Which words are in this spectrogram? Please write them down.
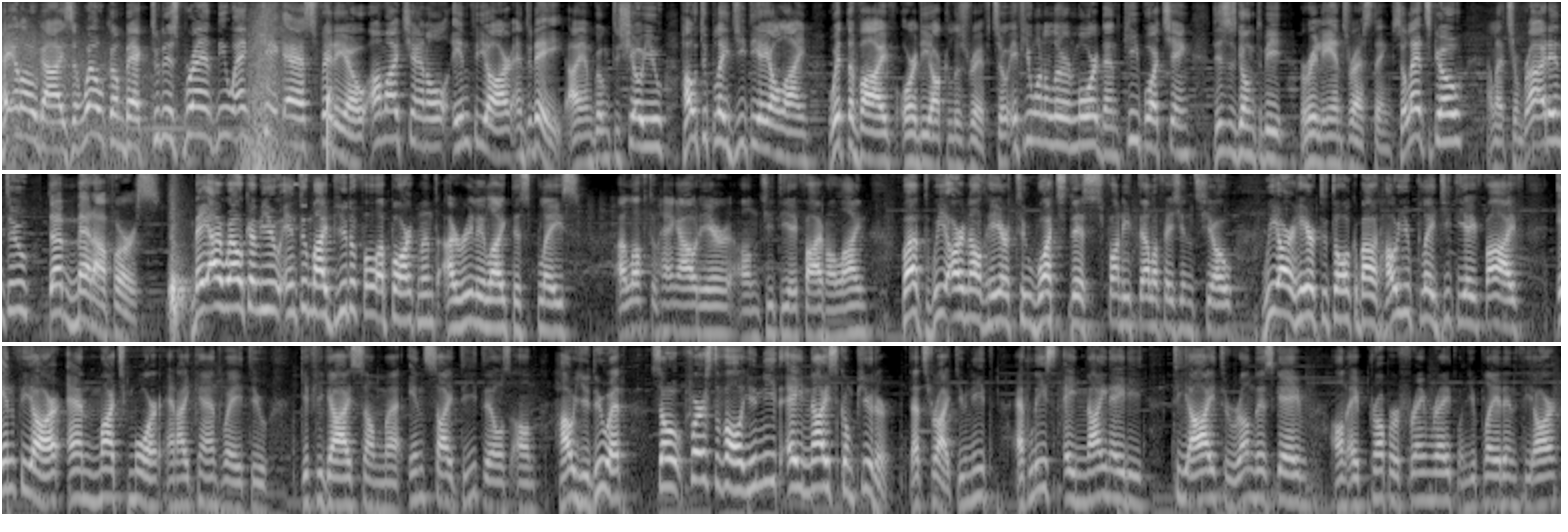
Hey hello guys and welcome back to this brand new and kick-ass video on my channel in VR and today I am going to show you how to play GTA Online with the Vive or the Oculus Rift. So if you want to learn more then keep watching, this is going to be really interesting. So let's go and let's jump right into the metaverse. May I welcome you into my beautiful apartment. I really like this place. I love to hang out here on GTA 5 Online. But we are not here to watch this funny television show. We are here to talk about how you play GTA 5 in VR and much more. And I can't wait to give you guys some uh, inside details on how you do it. So first of all, you need a nice computer. That's right, you need at least a 980 Ti to run this game on a proper frame rate when you play it in VR.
